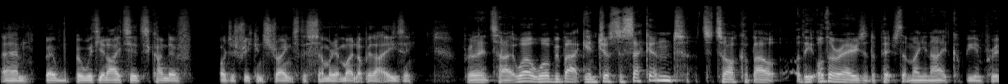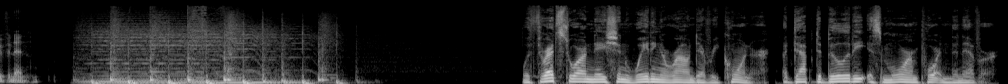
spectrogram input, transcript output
Um, but but with United's kind of budgetary constraints this summer, it might not be that easy. Brilliant, Ty. Well, we'll be back in just a second to talk about the other areas of the pitch that Man United could be improving in. With threats to our nation waiting around every corner, adaptability is more important than ever.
